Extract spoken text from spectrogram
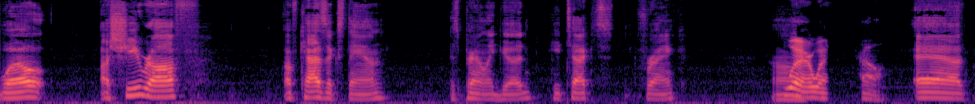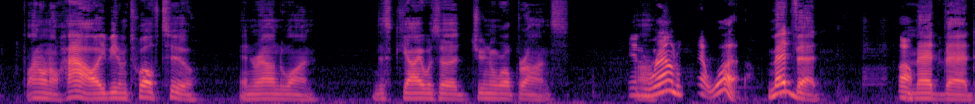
Well, Ashirov of Kazakhstan is apparently good. He texted Frank. Um, Where? When? How? Uh, I don't know how. He beat him 12 2 in round one. This guy was a junior world bronze. In round one at what? Medved. Oh. Medved.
